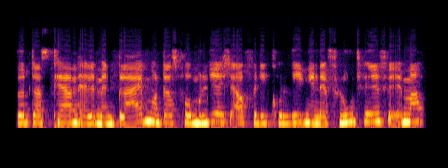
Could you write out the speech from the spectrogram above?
wird das Kernelement bleiben. Und das formuliere ich auch für die Kollegen in der Fluthilfe immer.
